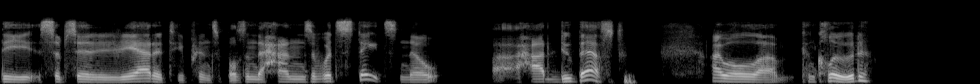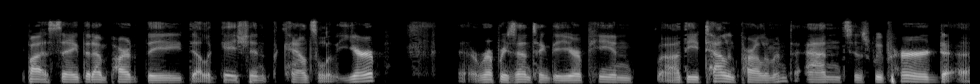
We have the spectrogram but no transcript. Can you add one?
the subsidiarity principles in the hands of what states know uh, how to do best. I will um, conclude by saying that I'm part of the delegation at the Council of Europe, uh, representing the European, uh, the Italian Parliament. And since we've heard uh,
